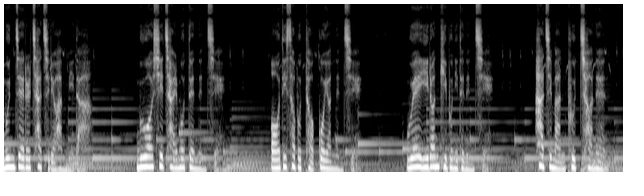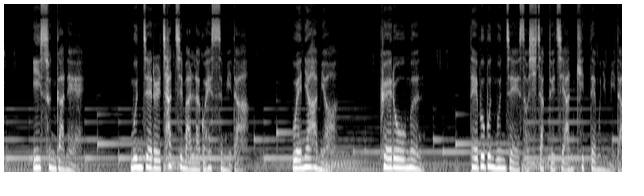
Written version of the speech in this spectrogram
문제를 찾으려 합니다. 무엇이 잘못됐는지, 어디서부터 꼬였는지, 왜 이런 기분이 드는지. 하지만 부처는 이 순간에 문제를 찾지 말라고 했습니다. 왜냐하면 괴로움은 대부분 문제에서 시작되지 않기 때문입니다.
